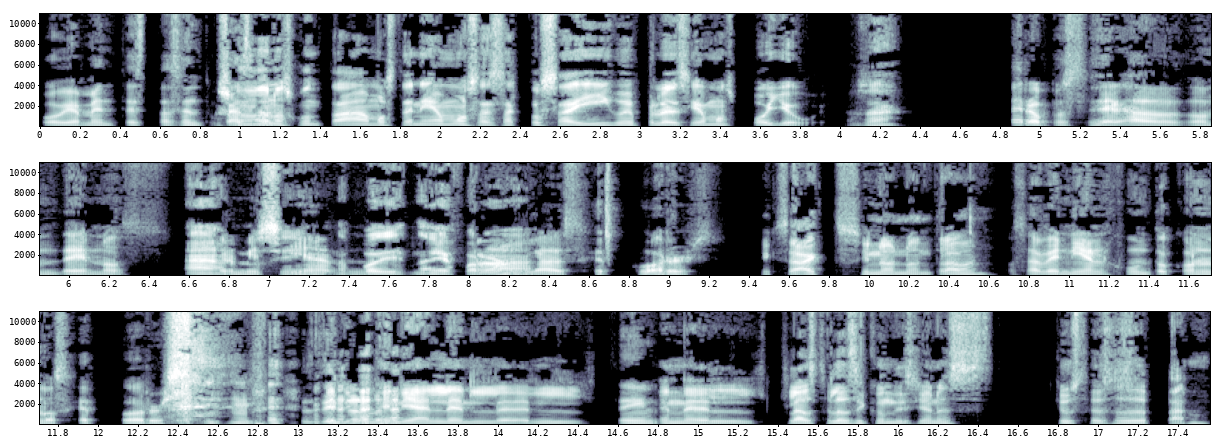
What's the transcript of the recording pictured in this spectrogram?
obviamente estás en tu Pues casa, cuando nos juntábamos teníamos esa cosa ahí, güey, pero le decíamos pollo, güey. O sea, pero pues era donde nos ah, pues sí, permitían no, podía, eran forma. las headquarters. Exacto, si no, no entraban. O sea, venían junto con los headquarters. Sí, no, no, Venían en el, el- sí. en el cláusulas y condiciones que ustedes aceptaron.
